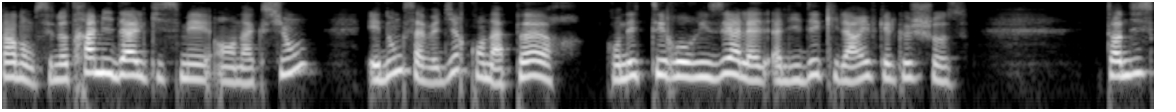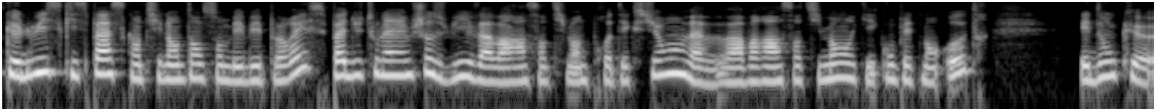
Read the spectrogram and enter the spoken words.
pardon, c'est notre amygdale qui se met en action, et donc ça veut dire qu'on a peur, qu'on est terrorisé à l'idée qu'il arrive quelque chose. Tandis que lui, ce qui se passe quand il entend son bébé pleurer, c'est pas du tout la même chose. Lui, il va avoir un sentiment de protection, il va avoir un sentiment qui est complètement autre. Et donc, euh,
